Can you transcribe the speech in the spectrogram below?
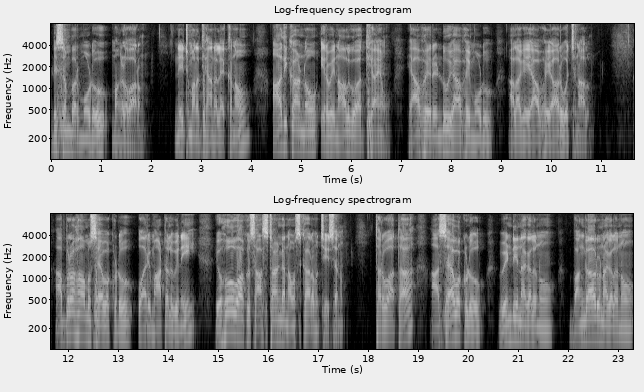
డిసెంబర్ మూడు మంగళవారం. నేటి మన ధ్యాన లేఖనం ఆదికాండం ఇరవై నాలుగో అధ్యాయం యాభై రెండు యాభై మూడు అలాగే యాభై ఆరు వచనాలు. అబ్రహాము సేవకుడు వారి మాటలు విని యహోవాకు సాష్టాంగ నమస్కారం చేశాను. తరువాత ఆ సేవకుడు వెండి నగలను బంగారు నగలను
